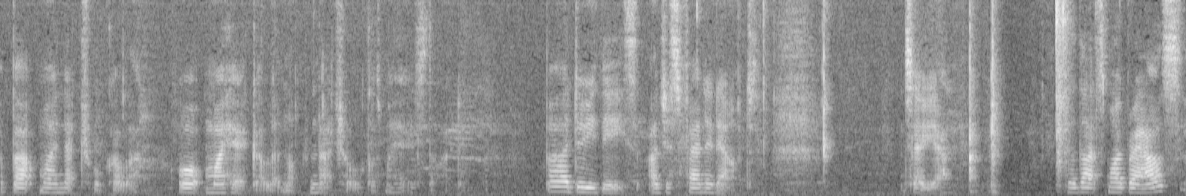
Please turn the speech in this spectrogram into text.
about my natural colour or my hair colour not natural because my hair is dyed but I do these I just fan it out. So yeah. So that's my brows.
